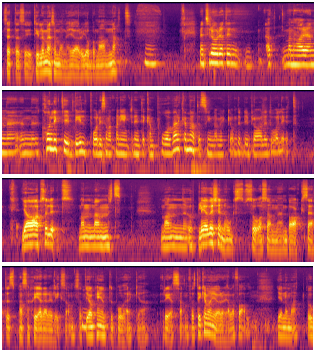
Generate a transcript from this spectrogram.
sätta sig, till och med som många gör, och jobba med annat. Mm. Men tror du att, en, att man har en, en kollektiv bild på liksom att man egentligen inte kan påverka mötet så himla mycket om det blir bra eller dåligt? Ja, absolut. Man, man, man upplever sig nog så som en baksätespassagerare liksom. Så att mm. jag kan ju inte påverka resan. Fast det kan man göra i alla fall. Genom att på,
